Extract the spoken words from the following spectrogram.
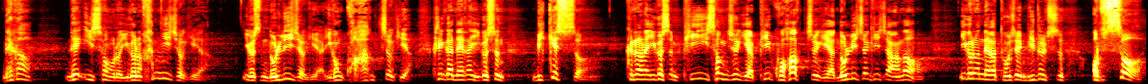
내가 내 이성으로 이거는 합리적이야. 이것은 논리적이야. 이건 과학적이야. 그러니까 내가 이것은 믿겠어. 그러나 이것은 비이성적이야. 비과학적이야. 논리적이지 않아. 이거는 내가 도저히 믿을 수 없어.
